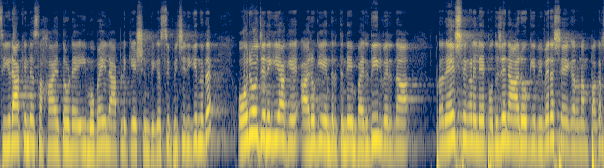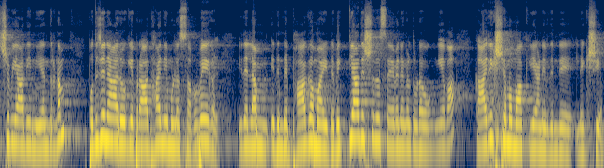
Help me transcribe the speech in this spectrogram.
സീഡാക്കിന്റെ സഹായത്തോടെ ഈ മൊബൈൽ ആപ്ലിക്കേഷൻ വികസിപ്പിച്ചിരിക്കുന്നത്. ഓരോ ജനകീയ ആരോഗ്യ കേന്ദ്രത്തിന്റെയും പരിധിയിൽ വരുന്ന പ്രദേശങ്ങളിലെ പൊതുജനാരോഗ്യ വിവരശേഖരണം പകർച്ചവ്യാധി നിയന്ത്രണം പൊതുജനാരോഗ്യ പ്രാധാന്യമുള്ള സർവേകൾ ഇതെല്ലാം ഇതിന്റെ ഭാഗമായിട്ട് വ്യക്തിയാധിഷ്ഠിത സേവനങ്ങൾ തുടങ്ങിയവ കാര്യക്ഷമമാക്കുകയാണ് ഇതിന്റെ ലക്ഷ്യം.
